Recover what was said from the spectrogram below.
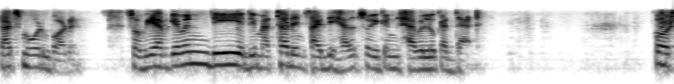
That's more important. So we have given the, the method inside the help so you can have a look at that. Course,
